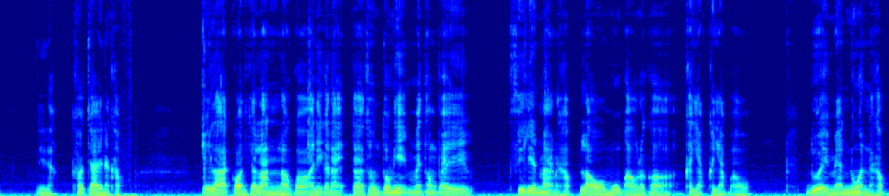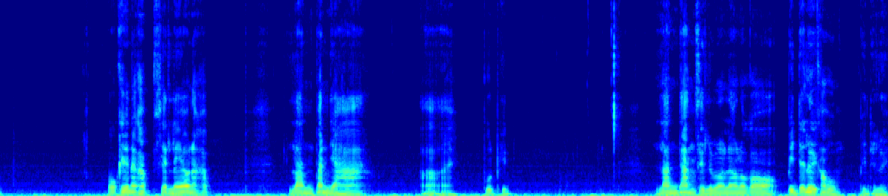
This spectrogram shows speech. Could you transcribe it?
ๆนี่นะเข้าใจนะครับ เวลาก่อนจะรันเราก็อันนี้ก็ได้ แต่ส่วนตรงนี้ไม่ต้องไป ซีเรียสมากนะครับ เรามูฟเอาแล้วก็ขยับขยับเอาด้วยแมนนวลนะครับ โอเคนะครับ เสร็จแล้วนะครับ รันปัญญาอ่าพูดผิด รันดั้งเสร็จเรียบร้อยแล้วเราก็ปิดได้เลยครับผม ปิดได้เลย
